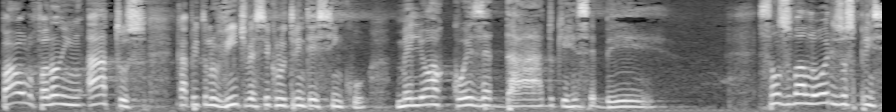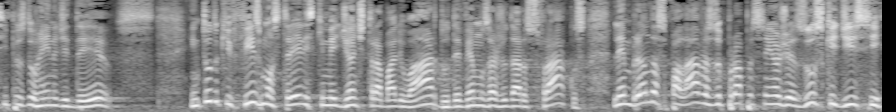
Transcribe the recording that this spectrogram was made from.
Paulo falando em Atos, capítulo 20, versículo 35, melhor coisa é dar do que receber. São os valores, os princípios do reino de Deus. Em tudo que fiz, mostrei-lhes que, mediante trabalho árduo, devemos ajudar os fracos, lembrando as palavras do próprio Senhor Jesus que disse:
